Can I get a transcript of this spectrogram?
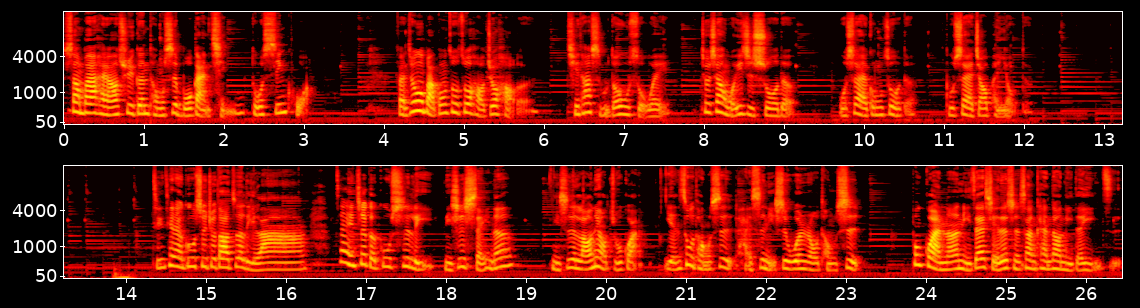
上班还要去跟同事博感情，多辛苦啊！反正我把工作做好就好了，其他什么都无所谓。就像我一直说的，我是来工作的，不是来交朋友的。今天的故事就到这里啦。在这个故事里，你是谁呢？你是老鸟主管、严肃同事，还是你是温柔同事？不管呢，你在谁的身上看到你的影子，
